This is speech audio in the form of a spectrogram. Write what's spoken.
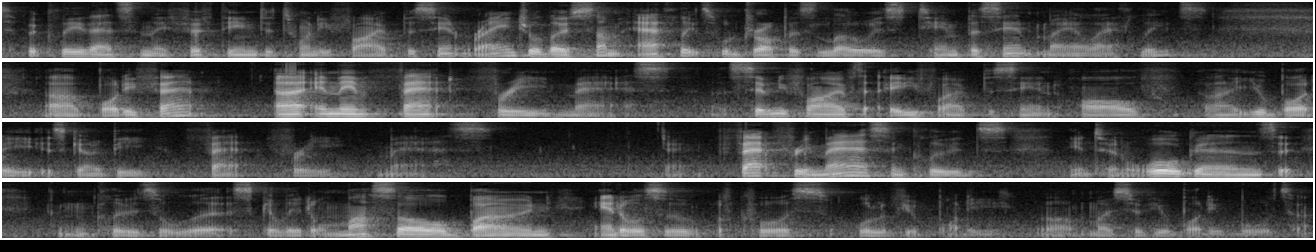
Typically, that's in the 15 to 25% range, although some athletes will drop as low as 10%, male athletes, uh, body fat, uh, and then fat free mass. 75 to 85% of uh, your body is going to be fat free mass. Okay. Fat free mass includes the internal organs, it includes all the skeletal muscle, bone, and also, of course, all of your body, well, most of your body water.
